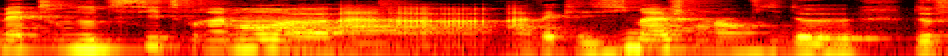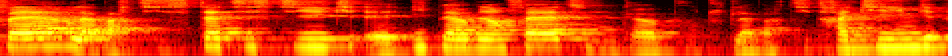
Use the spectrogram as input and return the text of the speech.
mettre notre site vraiment avec les images qu'on a envie de, de, faire. La partie statistique est hyper bien faite. La partie tracking.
